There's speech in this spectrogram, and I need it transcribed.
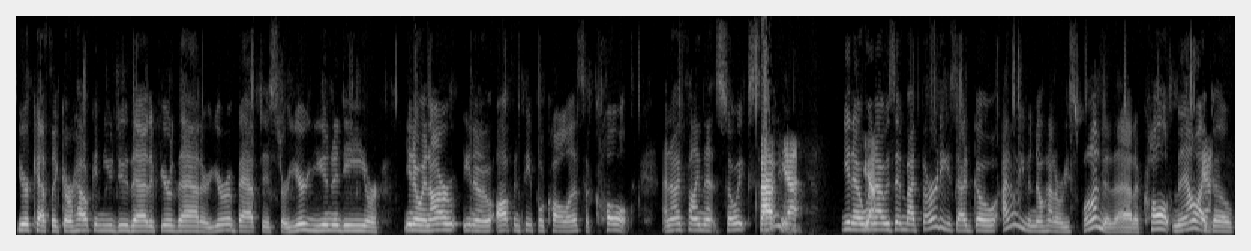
you're Catholic or how can you do that if you're that or you're a Baptist or you're unity or you know in our you know often people call us a cult and I find that so exciting. Uh, yeah. You know, yeah. when I was in my 30s, I'd go, I don't even know how to respond to that, a cult. Now I go,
